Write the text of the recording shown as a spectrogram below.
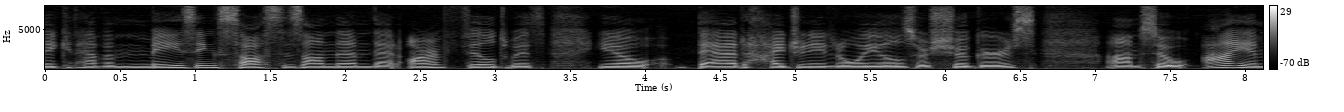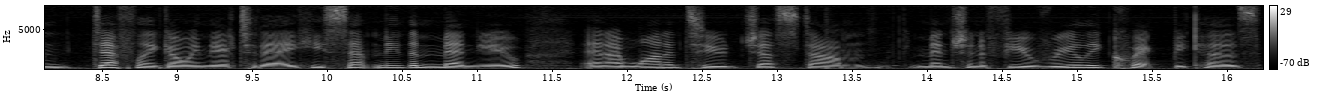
They can have amazing sauces on them that aren't filled with, you know, bad hydrogenated oils or sugars. Um, so I am definitely going there today. He sent me the menu, and I wanted to just um, mention a few really quick because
